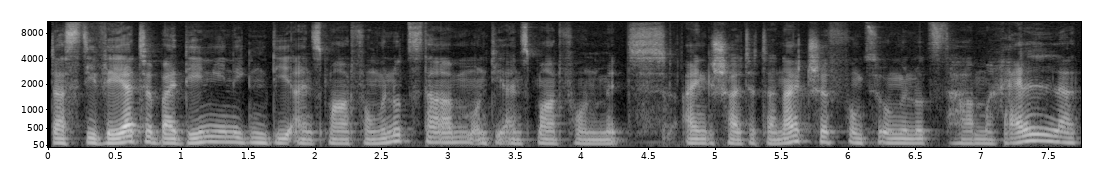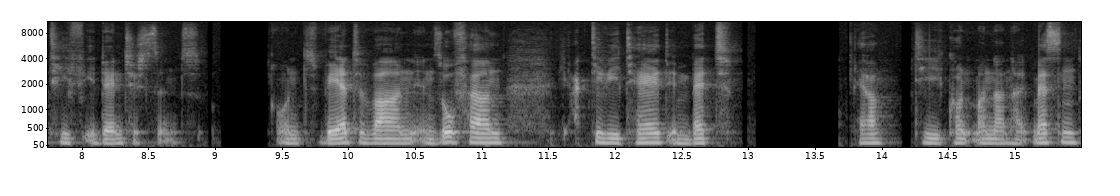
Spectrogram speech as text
dass die Werte bei denjenigen, die ein Smartphone genutzt haben und die ein Smartphone mit eingeschalteter Nightshift-Funktion genutzt haben, relativ identisch sind. Und Werte waren insofern die Aktivität im Bett, ja, die konnte man dann halt messen.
